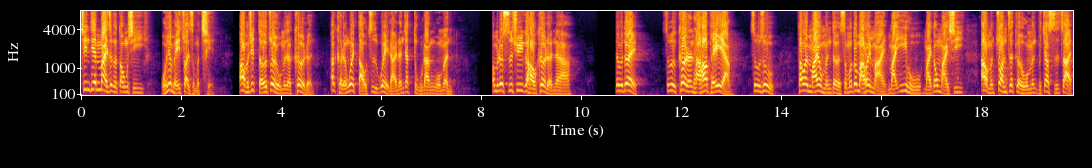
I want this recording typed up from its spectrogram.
今天卖这个东西，我又没赚什么钱，啊，我们去得罪我们的客人，那可能会导致未来人家堵拦我们，我们就失去一个好客人了啊，对不对？是不是？客人好好培养，是不是？他会买我们的，什么都买会买，买衣服，买东买西，啊，我们赚这个，我们比较实在，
